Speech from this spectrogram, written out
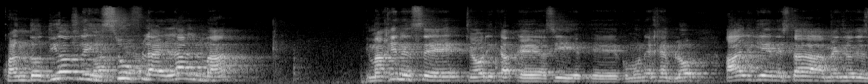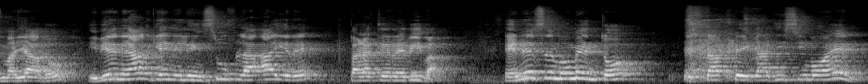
Cuando Dios le insufla el alma, Imagínense, teórica, eh, así eh, como un ejemplo, alguien está medio desmayado y viene alguien y le insufla aire para que reviva. En ese momento está pegadísimo a él.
